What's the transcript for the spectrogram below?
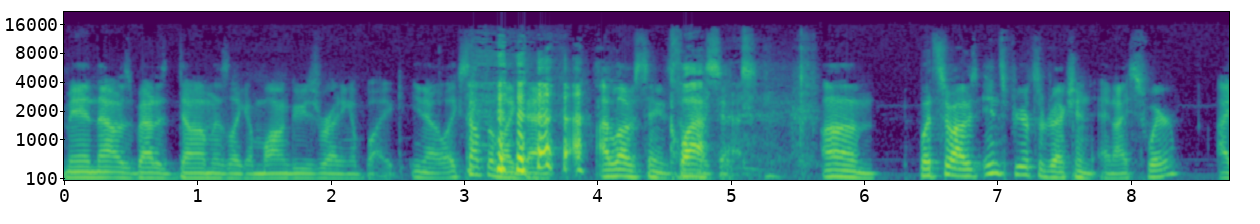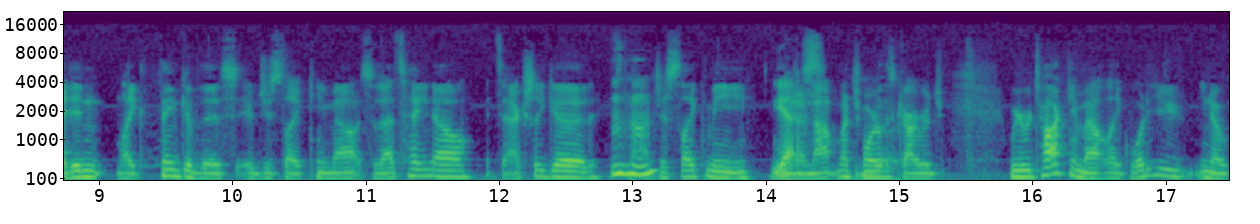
man, that was about as dumb as like a mongoose riding a bike. You know, like something like that. I love saying stuff like Classics. Um, but so I was in spiritual direction, and I swear I didn't like think of this. It just like came out. So that's how you know it's actually good. It's not Mhm. just like me. You know, not much more of this garbage. We were talking about like, what do you, you know,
